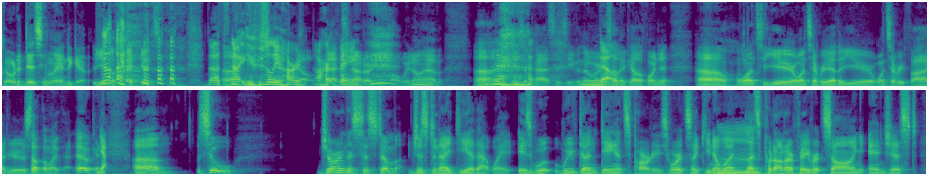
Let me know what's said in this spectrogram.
go to Disneyland together. You know, that's uh, not usually yeah, our, no, our that's thing. not our default. We don't have uh, season passes, even though we're no. in Southern California, uh, once a year, once every other year, once every five years, something like that. Okay. Yeah. Um, so jarring the system, just an idea that way is we've done dance parties where it's like, you know mm. what, let's put on our favorite song and just –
